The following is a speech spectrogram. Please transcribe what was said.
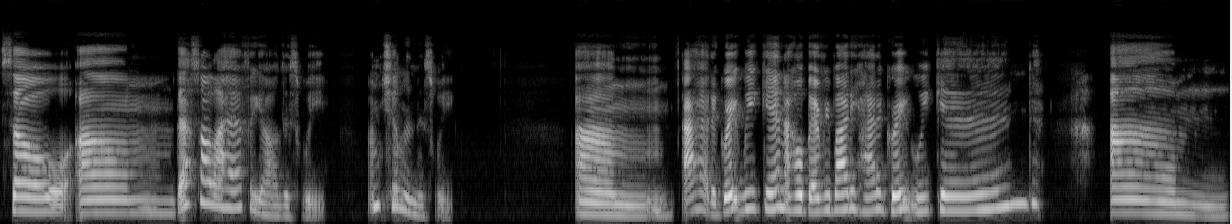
So, um, that's all I have for y'all this week. I'm chilling this week. Um, I had a great weekend. I hope everybody had a great weekend. Um,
